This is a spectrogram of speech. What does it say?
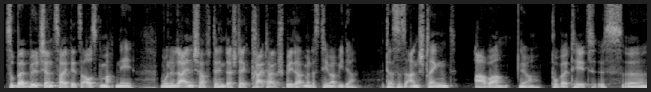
Super Bildschirmzeit jetzt ausgemacht. Nee, wo eine Leidenschaft dahinter steckt, drei Tage später hat man das Thema wieder. Das ist anstrengend, aber ja, Pubertät ist äh,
